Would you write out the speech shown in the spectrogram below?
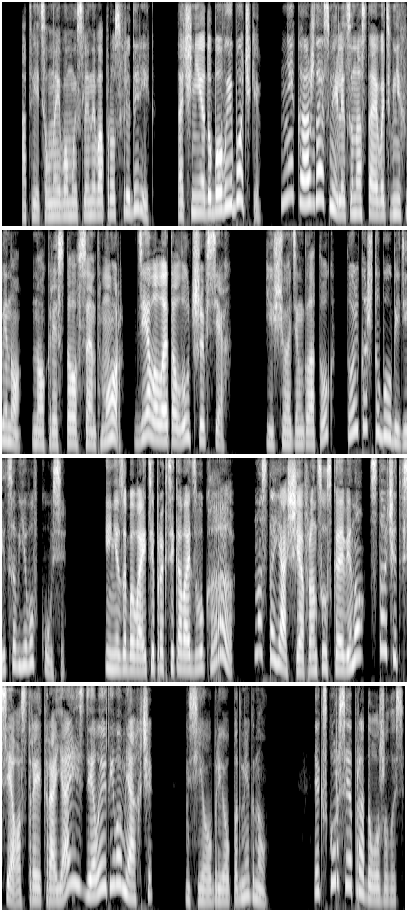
— ответил на его мысленный вопрос Фредерик. «Точнее, дубовые бочки. Не каждый осмелится настаивать в них вино, но Кристоф Сент-Мор делал это лучше всех». Еще один глоток, только чтобы убедиться в его вкусе. И не забывайте практиковать звук «р», Настоящее французское вино сточит все острые края и сделает его мягче. Мсье Обрио подмигнул. Экскурсия продолжилась.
